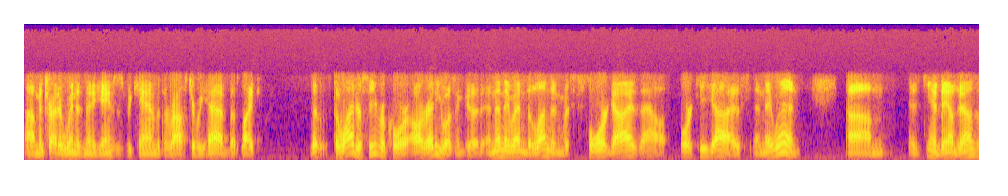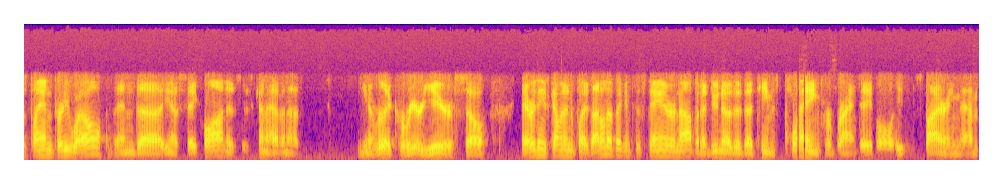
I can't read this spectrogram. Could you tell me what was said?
um, and try to win as many games as we can with the roster we have. But like the the wide receiver corps already wasn't good, and then they went into London with four guys out, four key guys, and they win. Um, you know, Daniel Jones is playing pretty well, and uh, you know, Saquon is, is kind of having a, you know, really a career year. So everything's coming into place. I don't know if they can sustain it or not, but I do know that that team is playing for Brian Daboll. He's inspiring them.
